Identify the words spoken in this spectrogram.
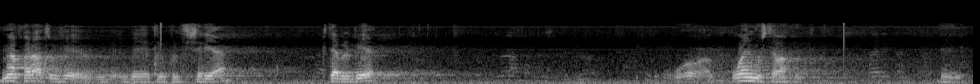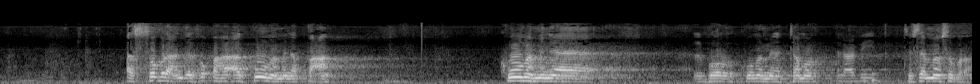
ما قرأتم في في كتب الشريعة؟ كتاب البيع؟ وين مستواك أنت؟ إيه. الصبرة عند الفقهاء الكومة من الطعام كومة من البر كومة من التمر العبيد. تسمى صبرة.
